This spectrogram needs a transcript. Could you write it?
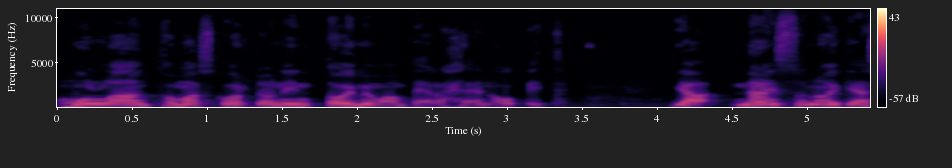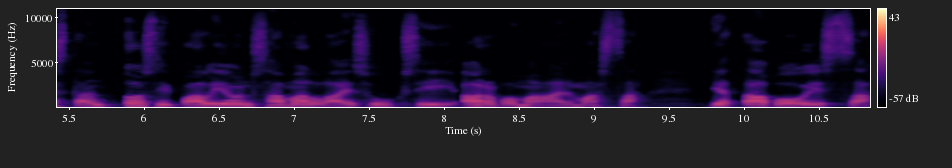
mulla on Thomas Gordonin toimivan perheen opit. Ja näissä on oikeastaan tosi paljon samanlaisuuksia arvomaailmassa ja tavoissa.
